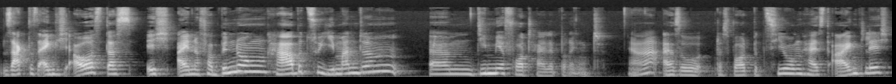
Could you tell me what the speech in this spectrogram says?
sagt es eigentlich aus, dass ich eine Verbindung habe zu jemandem, ähm, die mir Vorteile bringt. Ja, also das Wort Beziehung heißt eigentlich,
